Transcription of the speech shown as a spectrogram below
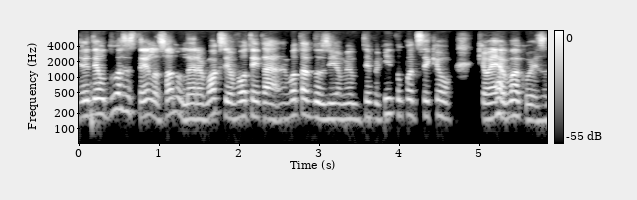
Ele deu duas estrelas só no Letterboxd. Eu vou tentar, eu vou traduzir ao mesmo tempo aqui, então pode ser que eu que eu erre alguma coisa.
